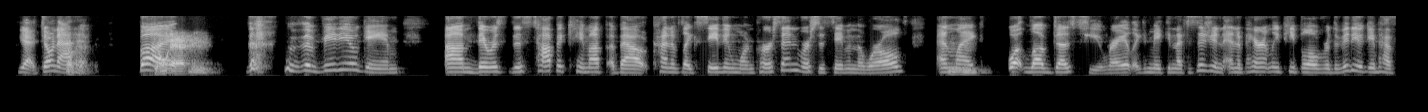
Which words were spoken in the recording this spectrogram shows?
Yeah, don't add okay. him. But don't at me. The, the video game, um, there was this topic came up about kind of like saving one person versus saving the world and mm-hmm. like what love does to you, right? Like making that decision. And apparently people over the video game have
